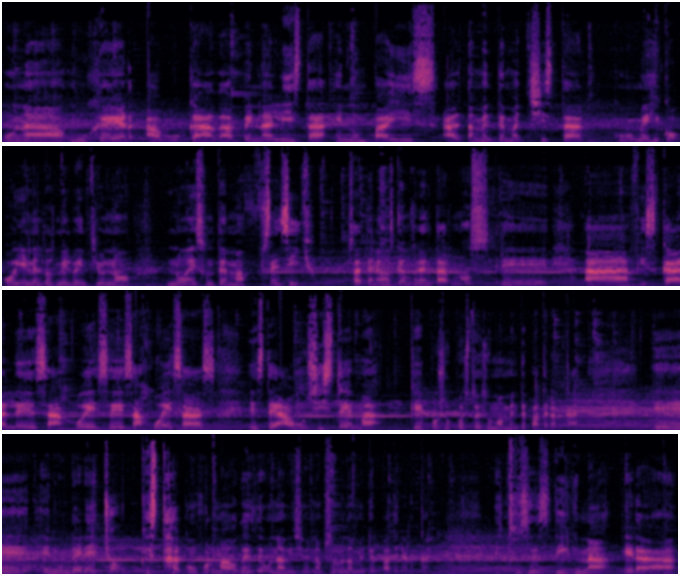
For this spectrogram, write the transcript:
una mujer abogada, penalista en un país altamente machista como México hoy en el 2021 no es un tema sencillo. O sea, tenemos que enfrentarnos eh, a fiscales, a jueces, a juezas, este, a un sistema que por supuesto es sumamente patriarcal. Eh, en un derecho que está conformado desde una visión absolutamente patriarcal. Entonces, Digna era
